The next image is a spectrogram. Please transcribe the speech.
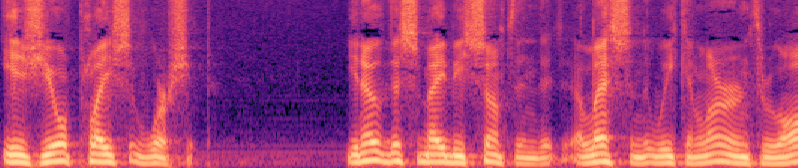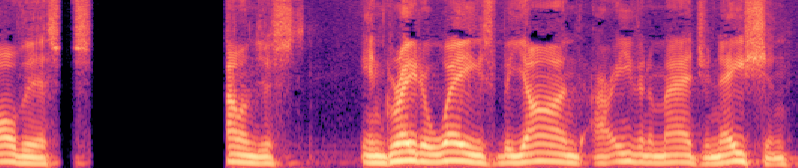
is your place of worship. You know, this may be something that a lesson that we can learn through all this challenges in greater ways beyond our even imagination,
